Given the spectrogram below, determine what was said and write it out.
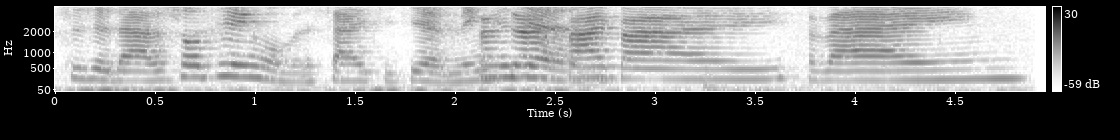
谢谢大家的收听，我们下一集见，明天见，拜拜，拜拜。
